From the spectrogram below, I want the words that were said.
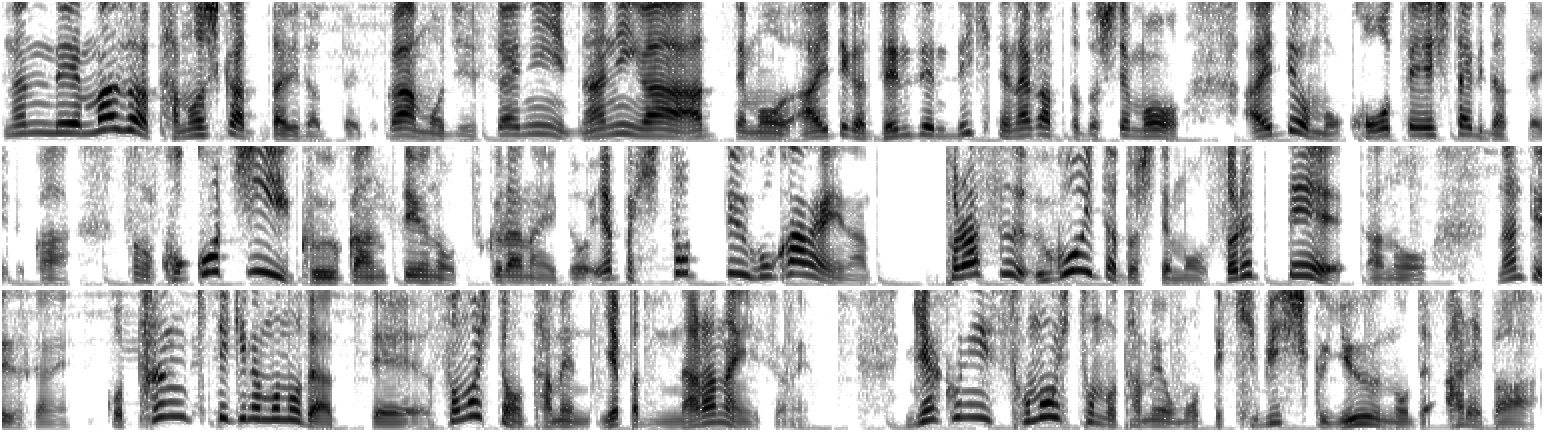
なんで、まずは楽しかったりだったりとか、もう実際に何があっても、相手が全然できてなかったとしても、相手をもう肯定したりだったりとか、その心地いい空間っていうのを作らないと、やっぱ人って動かないな。プラス、動いたとしても、それって、あの、なんていうんですかね、こう短期的なものであって、その人のためにやっぱならないんですよね。逆にその人のためをもって厳しく言うのであれば、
